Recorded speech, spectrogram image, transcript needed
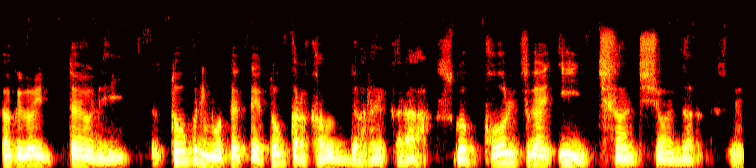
先ほど言ったように遠くに持ってって遠くから買うんではないからすごく効率がいい地産地消になるんですね。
